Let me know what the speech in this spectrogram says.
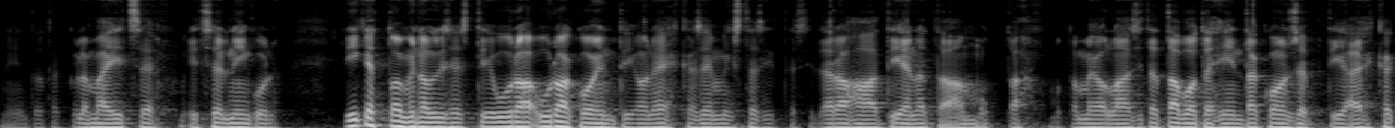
niin tota, kyllä mä itse, itse niin kuin liiketoiminnallisesti ura, urakointi on ehkä se, mistä sitten sitä rahaa tienataan, mutta, mutta me ollaan sitä tavoitehintakonseptia ehkä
